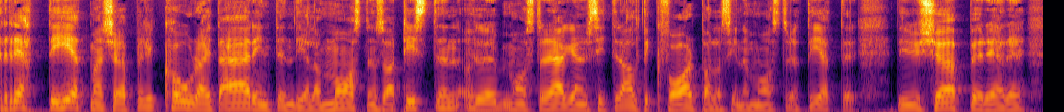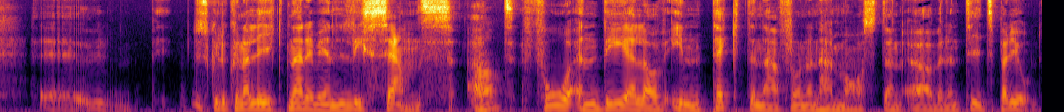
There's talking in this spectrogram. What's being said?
rättighet man köper i co-write är inte en del av mastern. Så artisten eller masterägaren sitter alltid kvar på alla sina masterrättigheter. Det du köper är det eh, du skulle kunna likna det vid en licens. Ja. Att få en del av intäkterna från den här mastern över en tidsperiod.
